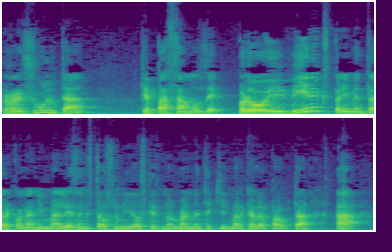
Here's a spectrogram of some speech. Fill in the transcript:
resulta que pasamos de prohibir experimentar con animales en Estados Unidos, que es normalmente quien marca la pauta, a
